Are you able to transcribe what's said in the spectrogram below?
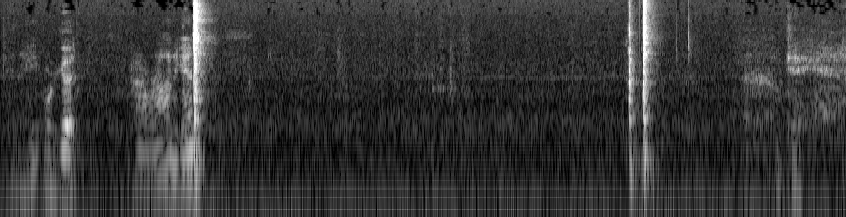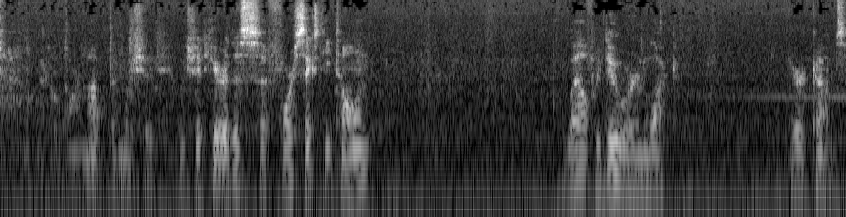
Pin 8, we're good. Power on again. Okay, let her warm up, and we should we should hear this uh, 460 tone. Well, if we do, we're in luck. Here it comes.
